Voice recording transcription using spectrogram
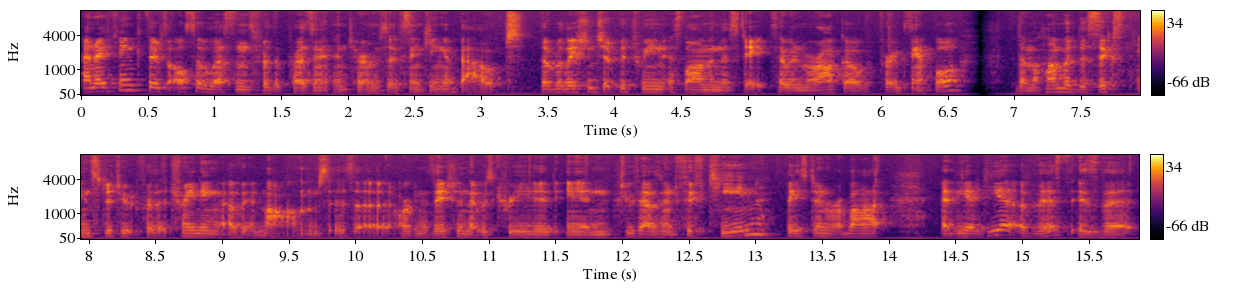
And I think there's also lessons for the present in terms of thinking about the relationship between Islam and the state. So in Morocco, for example, the Mohammed VI Institute for the Training of Imams is an organization that was created in 2015 based in Rabat. And the idea of this is that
